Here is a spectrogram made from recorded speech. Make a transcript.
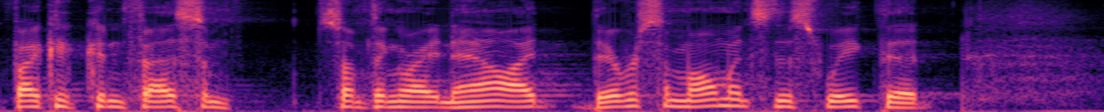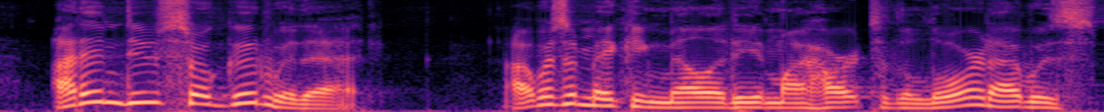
If I could confess some, something right now, I, there were some moments this week that I didn't do so good with that. I wasn't making melody in my heart to the Lord. I was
